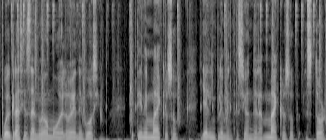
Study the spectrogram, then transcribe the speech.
Pues gracias al nuevo modelo de negocio que tiene Microsoft y a la implementación de la Microsoft Store,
